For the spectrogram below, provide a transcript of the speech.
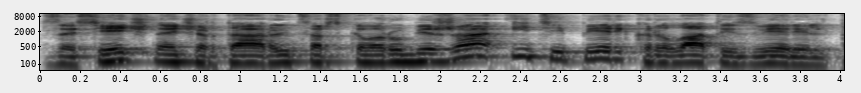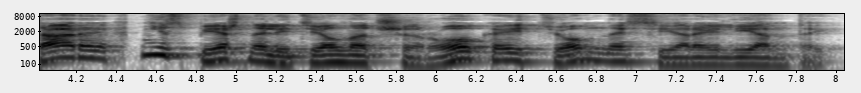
засечная черта рыцарского рубежа, и теперь крылатый зверь Эльтары неспешно летел над широкой темно-серой лентой.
